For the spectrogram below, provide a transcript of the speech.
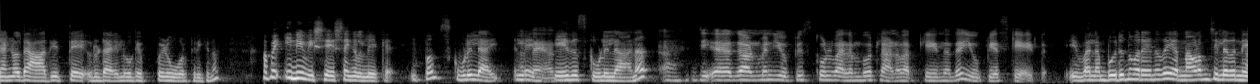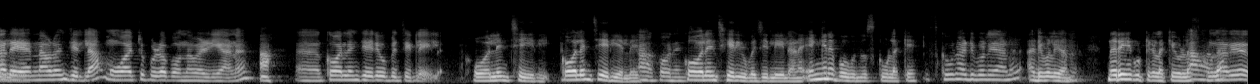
ഞങ്ങളുടെ ആദ്യത്തെ ഒരു ഡയലോഗ് എപ്പോഴും ഓർത്തിരിക്കണം അപ്പൊ ഇനി വിശേഷങ്ങളിലേക്ക്. ഇപ്പം സ്കൂളിലായി അല്ലേ? ഏത് സ്കൂളിലാണ്? ഗവൺമെന്റ് യു പി സ്കൂൾ വലമ്പൂരിലാണ് വർക്ക് ചെയ്യുന്നത് യു പി എസ് ടി ആയിട്ട്. വലമ്പൂർ എന്ന് പറയുന്നത് എറണാകുളം ജില്ല തന്നെ അതെ എറണാകുളം ജില്ല മൂവാറ്റുപുഴ പോകുന്ന വഴിയാണ്. കോലഞ്ചേരി ഉപജില്ലയിൽ കോലഞ്ചേരി. കോലഞ്ചേരി അല്ലേ കോലഞ്ചേരി. ഉപജില്ലയിലാണ്. എങ്ങനെ പോകുന്നു സ്കൂളൊക്കെ? സ്കൂൾ അടിപൊളിയാണ്. അടിപൊളിയാണ്. നിറയെ കുട്ടികളൊക്കെ ഉള്ള നിറയെ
